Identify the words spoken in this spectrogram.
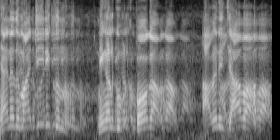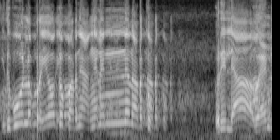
ഞാനത് മാറ്റിയിരിക്കുന്നു. നിങ്ങൾക്ക് പോകാം. അവന് ചാവാം. ഇതുപോലുള്ള പ്രയോഗം പറഞ്ഞ അങ്ങനെ തന്നെ നടക്കും. ഒരു ലാ വേണ്ട.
